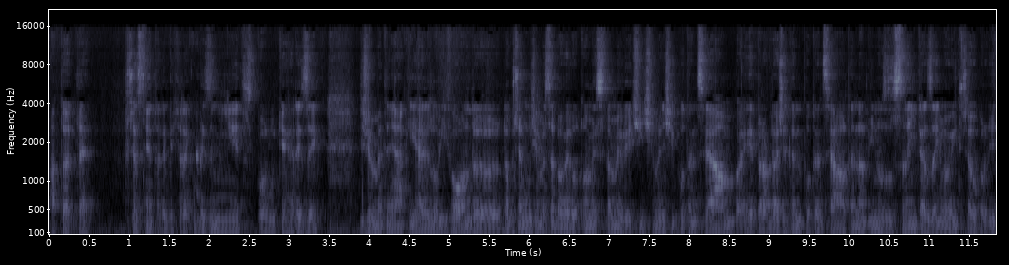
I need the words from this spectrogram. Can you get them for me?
a to je, to je přesně tady bych chtěl zmínit spolu těch rizik. Když vezmete nějaký high fond, dobře, můžeme se bavit o tom, jestli tam je větší či menší potenciál. Je pravda, že ten potenciál, ten nadvýnos zase není tak zajímavý třeba oproti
